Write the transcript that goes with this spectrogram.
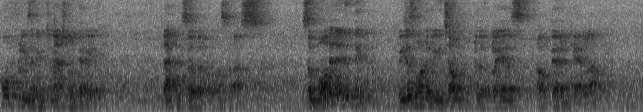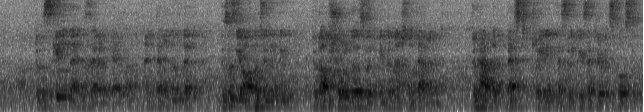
hopefully is an international career, that would serve the purpose for us. So more than anything, we just want to reach out to the players out there in Kerala, to the skill that is there in Kerala, and tell them that this is your opportunity to rub shoulders with international talent, to have the best training facilities at your disposal,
